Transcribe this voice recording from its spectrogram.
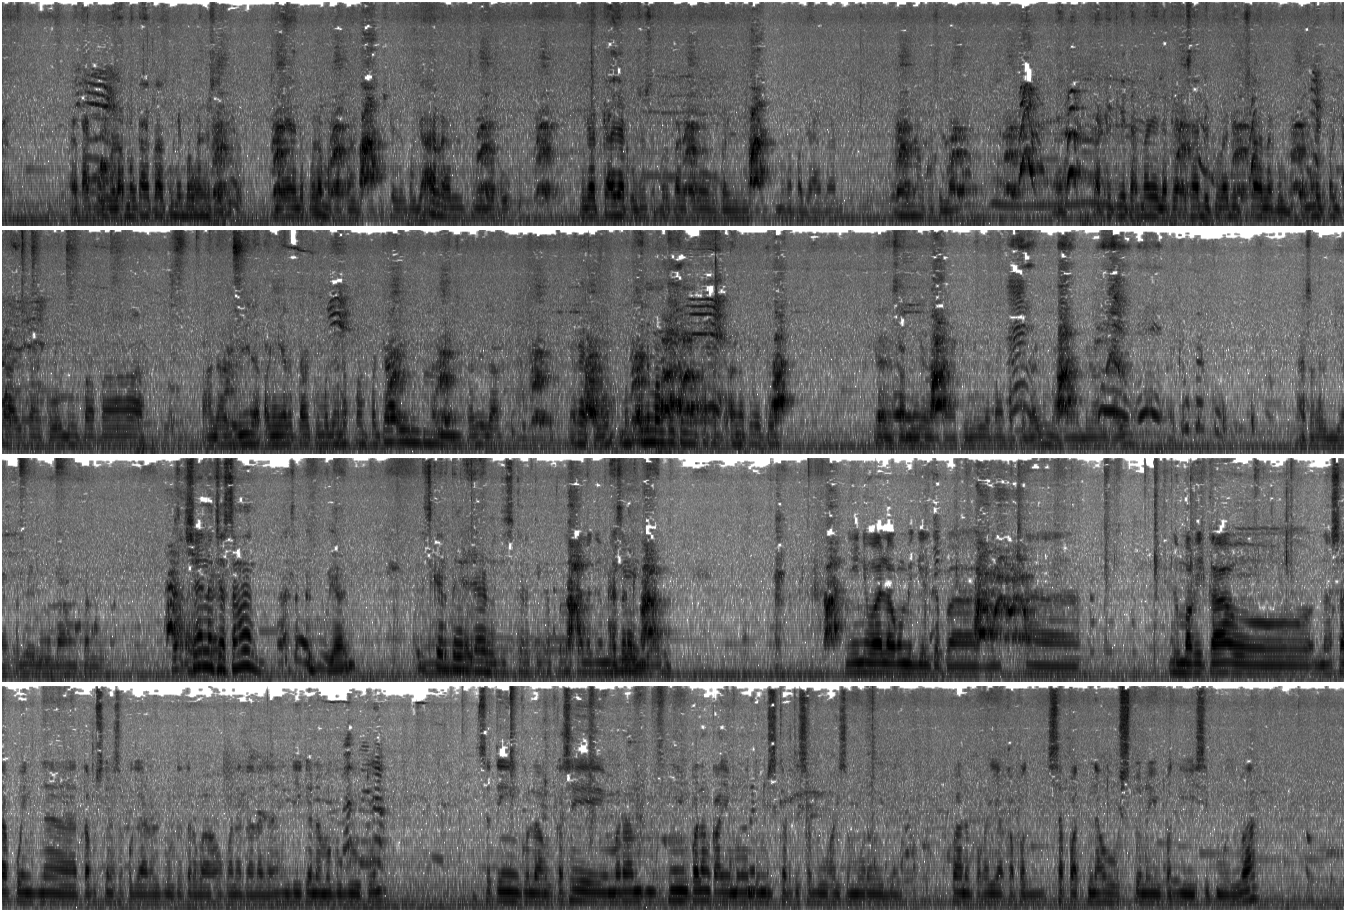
At ako, wala man kata akong ibang ano sa inyo. May ano ko lang, makapagtapos kayo ng pag-aaral. Sabi ko, hanggat kaya ko, susuportan ko lang kayo makapag-aaral. Ano ko sila. At nakikita man nila, kaya sabi ko nga dito sa anak ko, pag may pagkain ka huwag mong papa, ano ano yun, pangyarap ako maghanap ng pagkain sa kanila. Kaya ito, mag-ano man po itong kapag anak ko. Kaya sabi sa akin, nila papapagano, makakagalan kayo. Ay, ikaw ka ko. Nasa ngayon, pag may mga bahang kami. Siya nagsasangag. Saan po yan? Diskarte nga yan. Diskarte ka pala talaga Miguel. yan? Naniniwala ako Miguel kapag ah, lumaki ka o nasa point na tapos ka na sa pag-aaral magtatrabaho ka na talaga, hindi ka na magugutom. Sa tingin ko lang kasi marami ngayon pa lang kaya mo na dumiskarte sa buhay sa murang edad. Paano pa kaya kapag sapat na husto na yung pag-iisip mo, di ba?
